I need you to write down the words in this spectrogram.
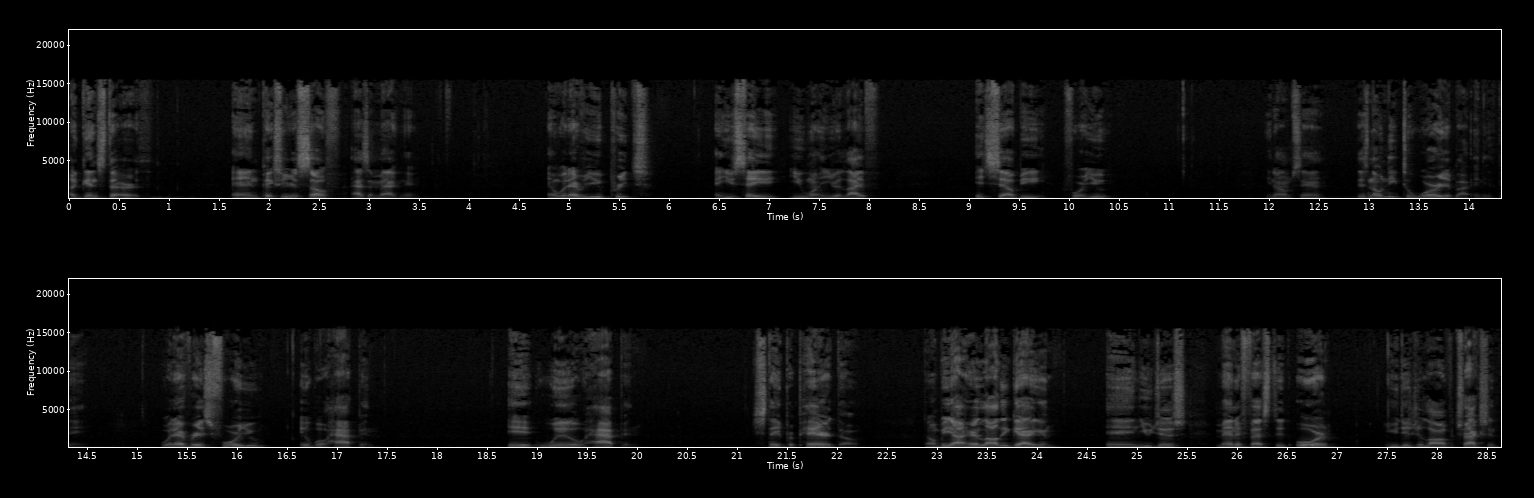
against the earth and picture yourself as a magnet. And whatever you preach and you say you want in your life, it shall be for you. You know what I'm saying? There's no need to worry about anything. Whatever is for you, it will happen. It will happen. Stay prepared though. Don't be out here lollygagging and you just manifested or you did your law of attraction.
